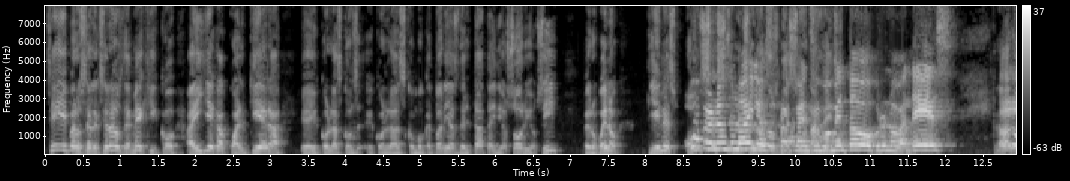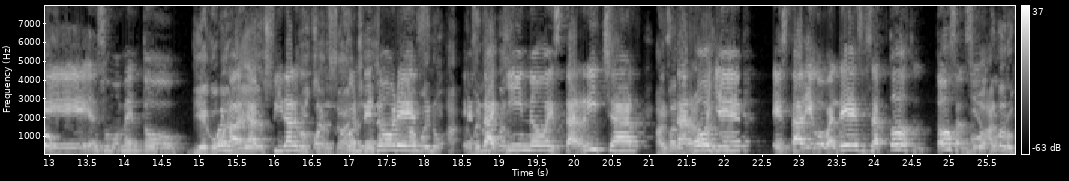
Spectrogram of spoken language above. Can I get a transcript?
sí, pero seleccionados de México, ahí llega cualquiera eh, con, las, eh, con las convocatorias del Tata y de Osorio, sí, pero bueno, tienes 11 no, pero no solo ellos, en su momento Bruno Valdés, Claro. Eh, en su momento, Diego Valdés, Fidalgo con, con, menores, ah, bueno, ah, está Aquino, está Richard, está Roger está Diego Valdés, o sea, todos, todos han sido. Álvaro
